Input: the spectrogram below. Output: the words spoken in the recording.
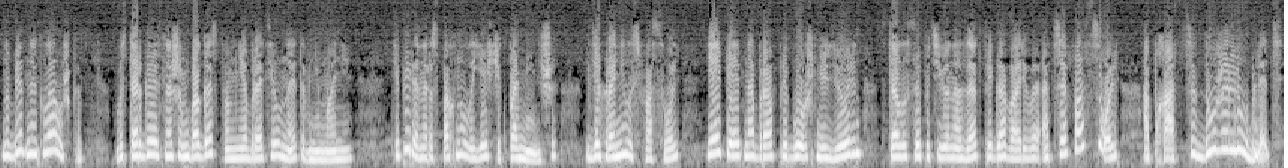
Но бедная Клавушка, восторгаясь нашим богатством, не обратила на это внимания. Теперь она распахнула ящик поменьше, где хранилась фасоль, и опять, набрав пригоршню зерен, стала сыпать ее назад, приговаривая, «А це фасоль, абхазцы дуже люблять!»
